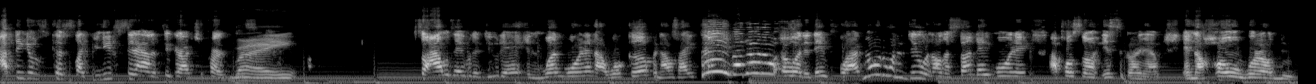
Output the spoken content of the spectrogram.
I think it was because like you need to sit down and figure out your purpose. Right. So I was able to do that. And one morning I woke up and I was like, babe, I know what I want. Or the day before, I know what I want to do. And on a Sunday morning, I posted on Instagram and the whole world knew.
